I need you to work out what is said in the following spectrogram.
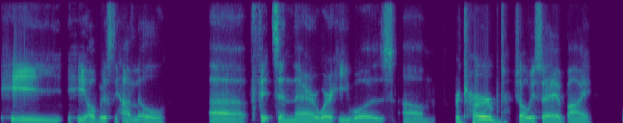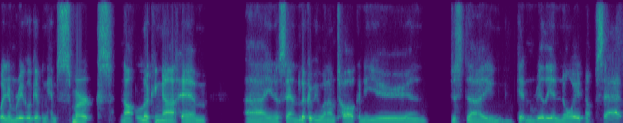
he he obviously had little uh fits in there where he was um perturbed shall we say by william regal giving him smirks not looking at him uh, you know, saying, "Look at me when I'm talking to you," and just uh, getting really annoyed and upset.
